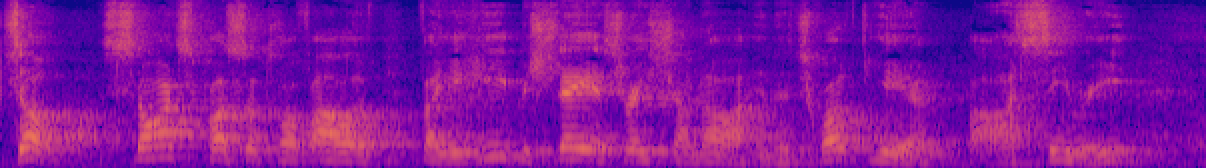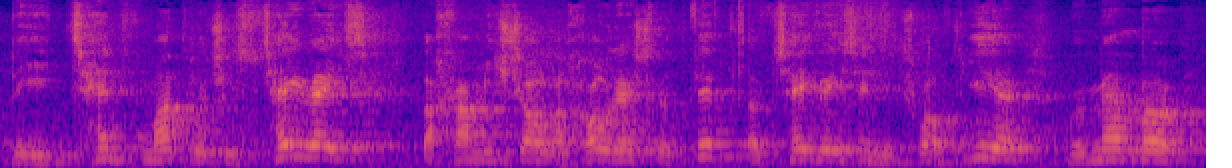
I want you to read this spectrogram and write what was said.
so starts Pasuk of Aleph Vayihi b'shtei esrei shana in the twelfth year ba'asiri, the tenth month, which is Teves lachodesh, the fifth of Teves in the twelfth year. Remember,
